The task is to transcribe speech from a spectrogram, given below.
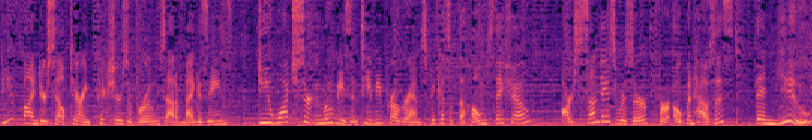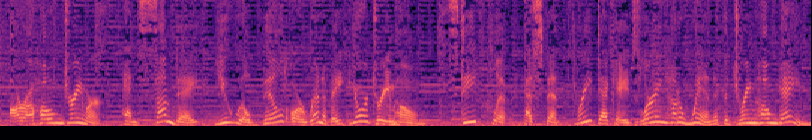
Do you find yourself tearing pictures of rooms out of magazines? Do you watch certain movies and TV programs because of the homes they show? Are Sundays reserved for open houses? Then you are a home dreamer. And someday you will build or renovate your dream home. Steve Clip has spent three decades learning how to win at the Dream Home game.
